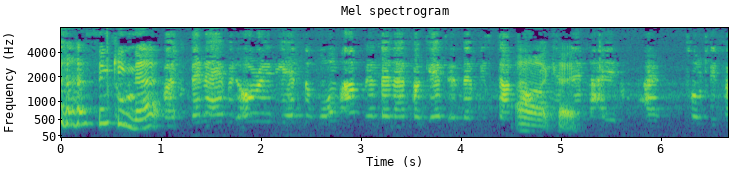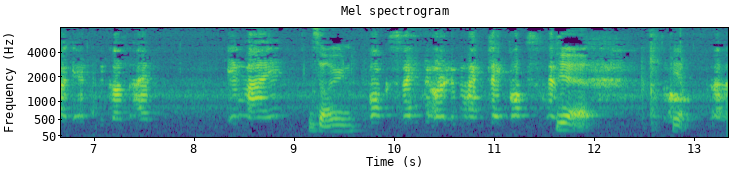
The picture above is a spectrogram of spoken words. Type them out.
I was thinking that. But then I have it already at the warm up, and then I forget, and then we start Oh, talking, okay. and then I, I totally forget because I'm in my Zone. box or in my black box. Yeah. So, Yeah. Uh,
